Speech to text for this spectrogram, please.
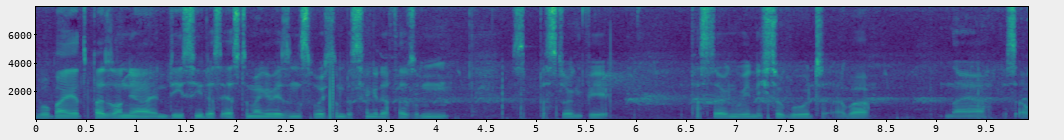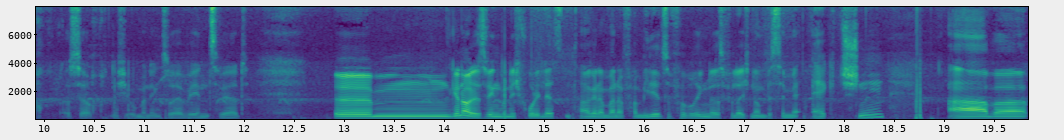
Wobei jetzt bei Sonja in DC das erste Mal gewesen ist, wo ich so ein bisschen gedacht habe, so, hm, das passt irgendwie, passt irgendwie nicht so gut. Aber naja, ist, auch, ist ja auch nicht unbedingt so erwähnenswert. Ähm, genau, deswegen bin ich froh, die letzten Tage dann bei meiner Familie zu verbringen. Da ist vielleicht noch ein bisschen mehr Action. Aber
